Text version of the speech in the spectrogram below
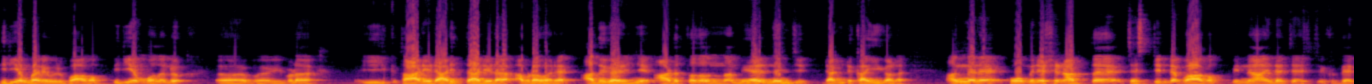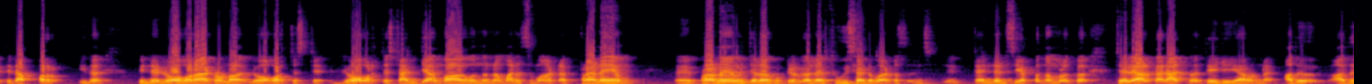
പിരിയം വരെ ഒരു ഭാഗം. പിരിയം മുതൽ ഇവിടെ ഈ താടിയുടെ അടിത്താടിയുടെ അവിടെ വരെ. അത് കഴിഞ്ഞ് അടുത്തതെന്ന മേൽനെഞ്ച് രണ്ട് കൈകൾ അങ്ങനെ കോമ്പിനേഷൻ അടുത്ത ചെസ്റ്റിന്റെ ഭാഗം പിന്നെ അതിന്റെ ചെസ്റ്റ് ഹൃദയത്തിന്റെ അപ്പർ ഇത് പിന്നെ ലോവറായിട്ടുള്ള ലോവർ ചെസ്റ്റ് ലോവർ ചെസ്റ്റ് അഞ്ചാം ഭാഗം എന്ന് പറഞ്ഞാൽ മനസ്സുമായിട്ട് പ്രണയം പ്രണയം ചില കുട്ടികൾക്ക് അല്ലെ സൂയിസൈഡുമായിട്ട് ടെൻഡൻസി അപ്പം നമ്മൾക്ക് ചില ആൾക്കാർ ആത്മഹത്യ ചെയ്യാറുണ്ട്. അത് അത്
